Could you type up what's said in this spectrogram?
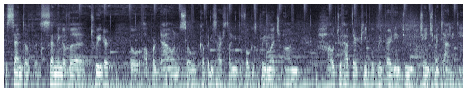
the send of, sending of a Twitter go up or down. So companies are starting to focus pretty much on how to have their people prepared into change mentality.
